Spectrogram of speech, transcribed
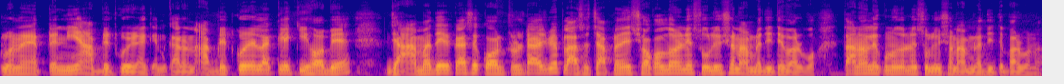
ক্লোনার অ্যাপটা নিয়ে আপডেট করে রাখেন। কারণ আপডেট করে রাখলে কি হবে? যে আমাদের কাছে কন্ট্রোলটা আসবে প্লাস হচ্ছে আপনাদের সকল ধরনের সলিউশন আমরা দিতে পারব। তা নাহলে কোনো ধরনের সলিউশন আমরা দিতে পারব না।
